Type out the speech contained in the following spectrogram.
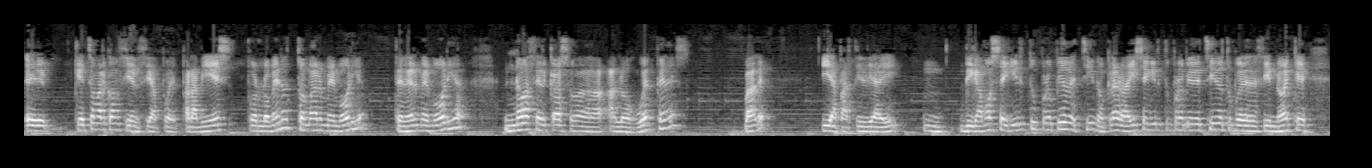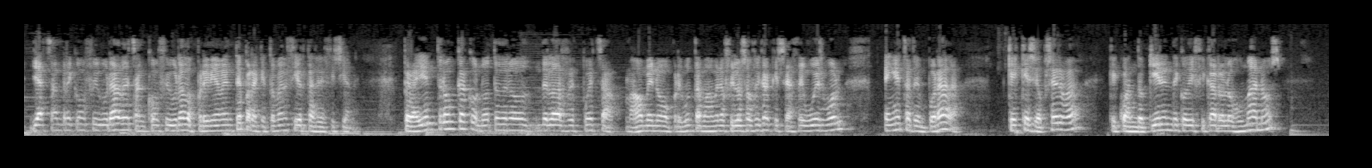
Eh, ¿Qué es tomar conciencia? Pues para mí es por lo menos tomar memoria, tener memoria, no hacer caso a, a los huéspedes, ¿vale? Y a partir de ahí, digamos, seguir tu propio destino. Claro, ahí seguir tu propio destino tú puedes decir, no, es que ya están reconfigurados, están configurados previamente para que tomen ciertas decisiones. Pero ahí entronca con otra de, de las respuestas, más o menos, preguntas más o menos filosóficas que se hace Westworld en esta temporada, que es que se observa que cuando quieren decodificar a los humanos,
